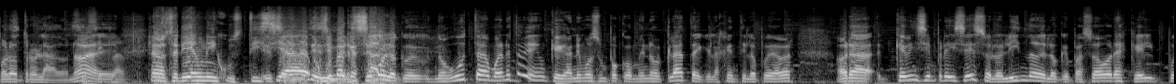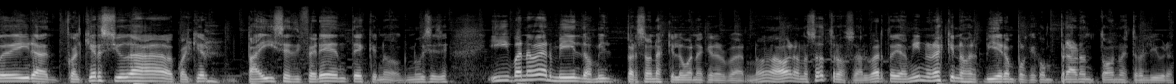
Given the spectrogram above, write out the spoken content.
Por otro lado, ¿no? Sí, sí, Eh, claro. Claro, sería una injusticia. Encima, encima que hacemos lo que nos gusta, bueno, está bien que ganemos un poco menos plata y que la gente lo pueda ver. Ahora, Kevin siempre dice eso, lo lindo de lo que pasó ahora es que él puede ir a cualquier ciudad, a cualquier países diferentes, que no, no hubiese... Y van a ver mil, dos mil personas que lo van a querer ver, ¿no? Ahora nosotros, Alberto y a mí, no es que nos vieron porque compraron todos nuestros libros.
